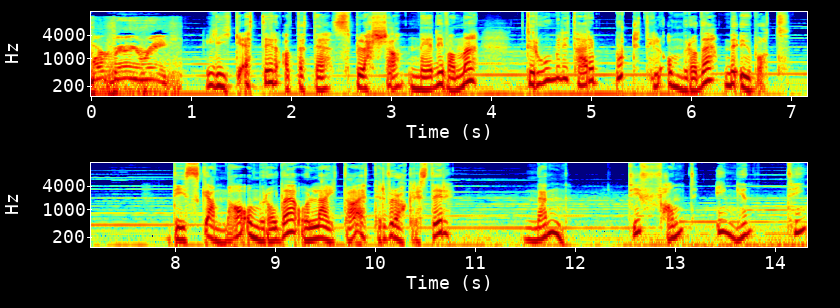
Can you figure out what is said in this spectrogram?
Mark bearing and range. Like etter at dette splæsja ned i vannet, dro militæret bort til området med ubåt. De skanna området og leita etter vrakrester, men de fant ingenting.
